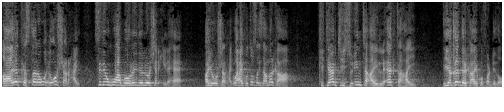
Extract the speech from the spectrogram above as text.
aayad kastana wuxuu u sharxay. Sidii ugu habboonayd ee loo sharxi lahaa ayuu u sharxay. Waxay kutusaysaa markaa kitaabtiisu inta ay la-eg tahay iyo qadarka ay ku fadhido.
